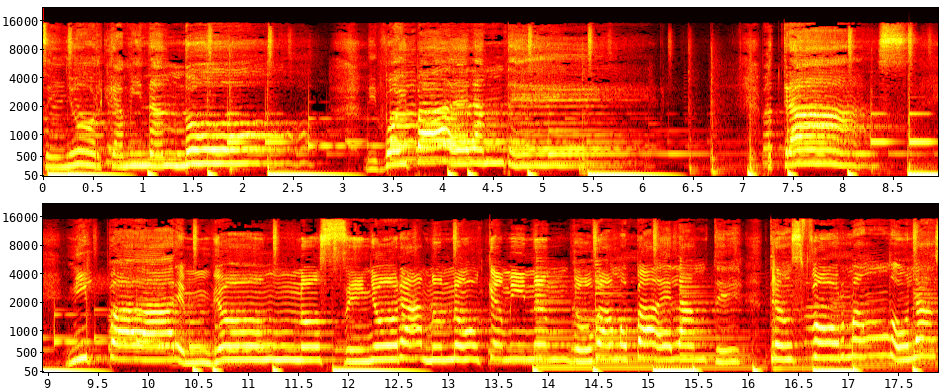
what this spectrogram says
señor, caminando, me voy para adelante, para atrás, ni para dar envión. No, señora, no, no, caminando, vamos para adelante, transformando las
